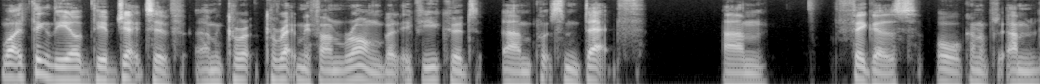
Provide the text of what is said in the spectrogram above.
Well, I think the the objective. Um, cor- correct me if I'm wrong, but if you could um, put some depth um, figures or kind of um,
